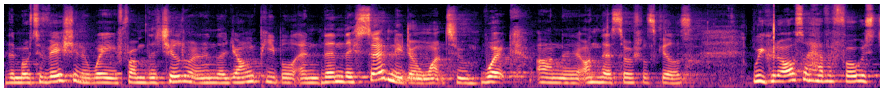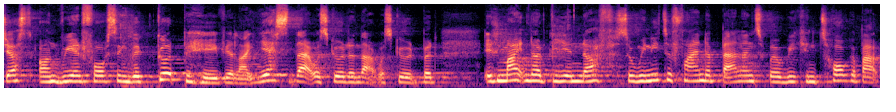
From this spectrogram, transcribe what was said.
the motivation away from the children and the young people, and then they certainly don't want to work on, uh, on their social skills. We could also have a focus just on reinforcing the good behavior, like, yes, that was good and that was good, but it might not be enough. So we need to find a balance where we can talk about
